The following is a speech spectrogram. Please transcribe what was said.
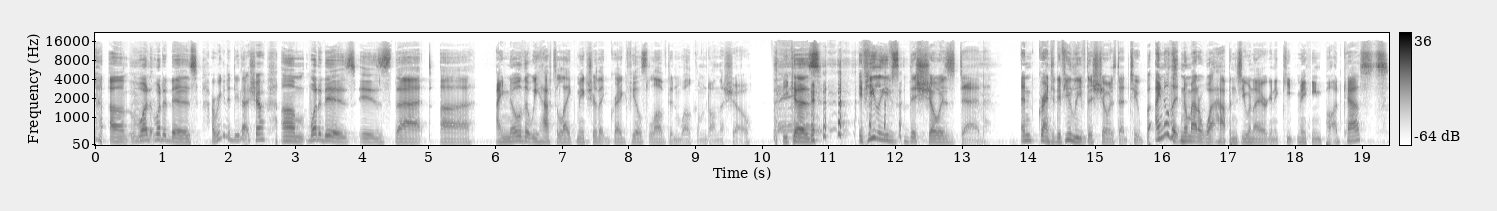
um, what what it is? Are we gonna do that show? Um, what it is is that uh, I know that we have to like make sure that Greg feels loved and welcomed on the show because if he leaves, this show is dead. And granted, if you leave, this show is dead too. But I know that no matter what happens, you and I are gonna keep making podcasts.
